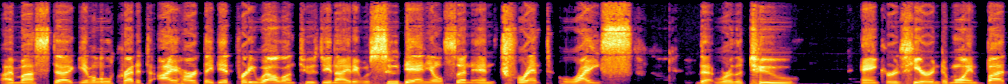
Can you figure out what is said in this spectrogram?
I must uh, give a little credit to iHeart. They did pretty well on Tuesday night. It was Sue Danielson and Trent Rice that were the two anchors here in Des Moines. But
